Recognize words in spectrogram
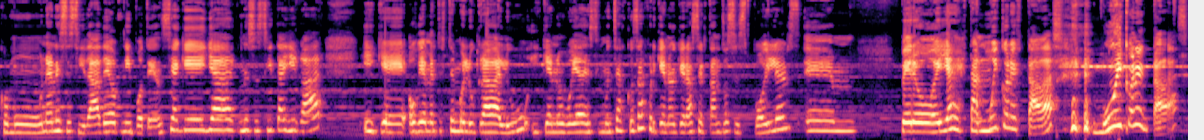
como una necesidad de omnipotencia que ella necesita llegar y que obviamente está involucrada Lu y que no voy a decir muchas cosas porque no quiero hacer tantos spoilers. Em, pero ellas están muy conectadas, muy conectadas.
